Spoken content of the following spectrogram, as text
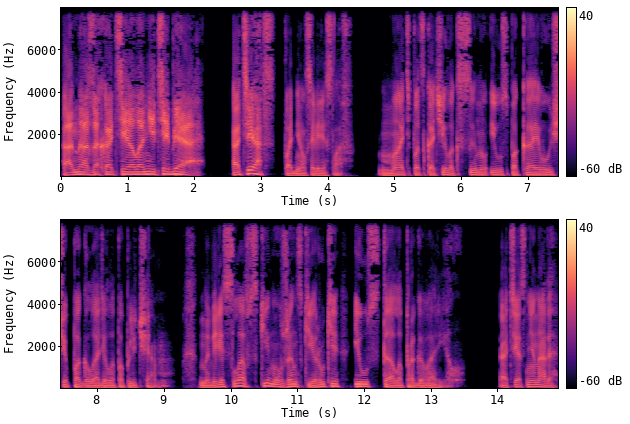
Она захотела не тебя!» «Отец!» — поднялся Вереслав. Мать подскочила к сыну и успокаивающе погладила по плечам. Но Вереслав скинул женские руки и устало проговорил. «Отец, не надо.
